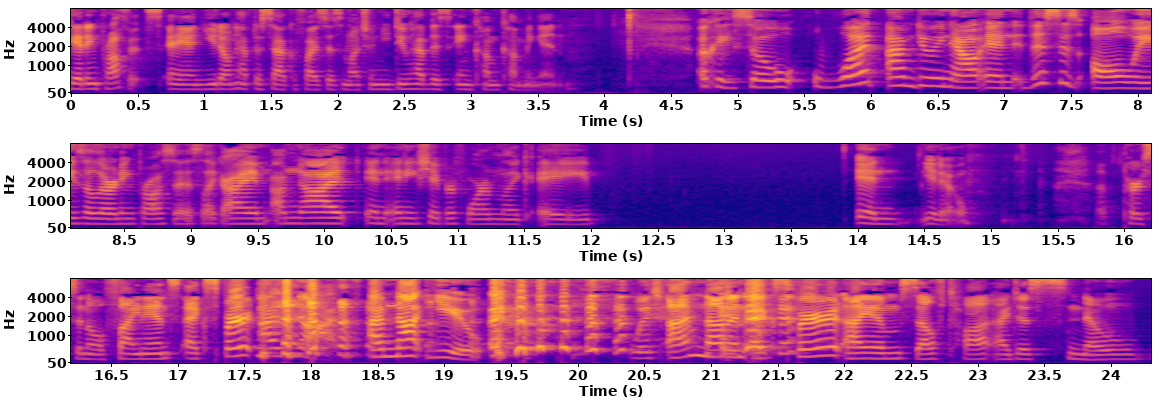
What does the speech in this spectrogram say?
getting profits and you don't have to sacrifice as much and you do have this income coming in? Okay, so what I'm doing now, and this is always a learning process. Like I'm, I'm not in any shape or form like a, in you know, a personal finance expert. I'm not. I'm not you. Which I'm not an expert. I am self-taught. I just know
